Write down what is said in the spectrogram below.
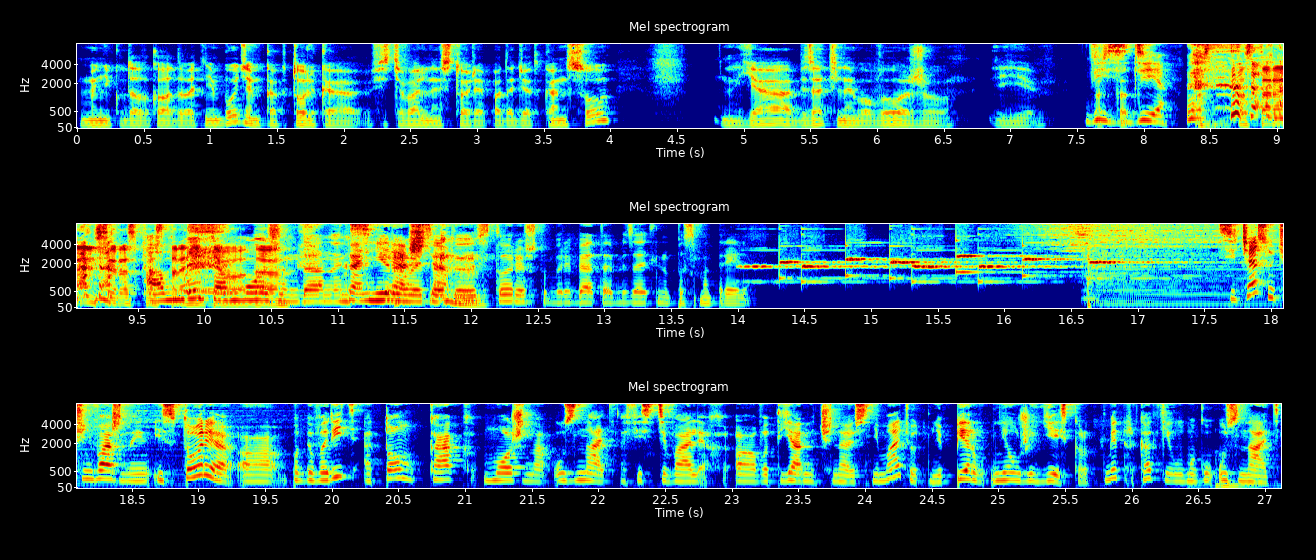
мы никуда выкладывать не будем. Как только фестивальная история подойдет к концу, я обязательно его выложу и Везде. пос- постараемся А мы распространить там можем, да, анонсировать Конечно. эту историю, чтобы ребята обязательно посмотрели. Сейчас очень важная история а, поговорить о том, как можно узнать о фестивалях. А, вот я начинаю снимать, вот мне первый, мне уже есть короткометр, как я могу узнать?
